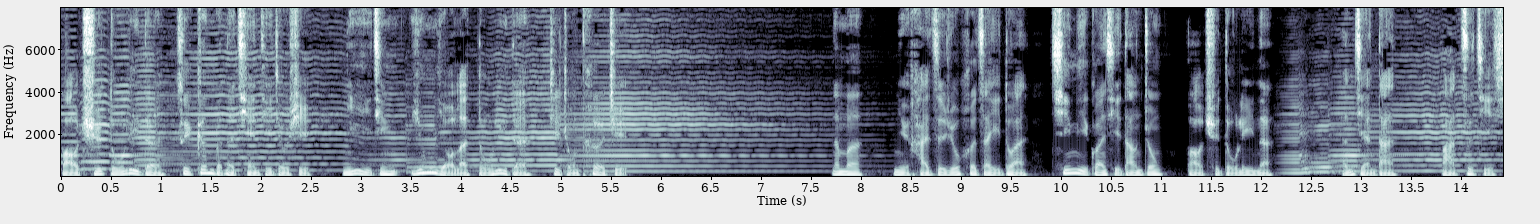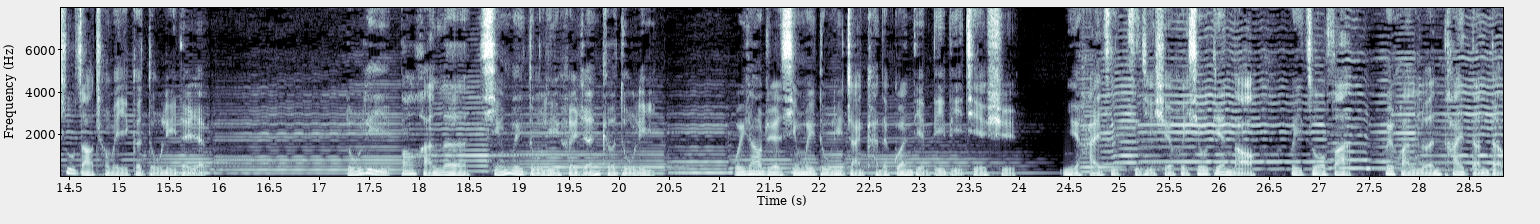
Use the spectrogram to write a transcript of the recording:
保持独立的最根本的前提就是，你已经拥有了独立的这种特质。那么，女孩子如何在一段亲密关系当中保持独立呢？很简单，把自己塑造成为一个独立的人。独立包含了行为独立和人格独立，围绕着行为独立展开的观点比比皆是。女孩子自己学会修电脑、会做饭、会换轮胎等等，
